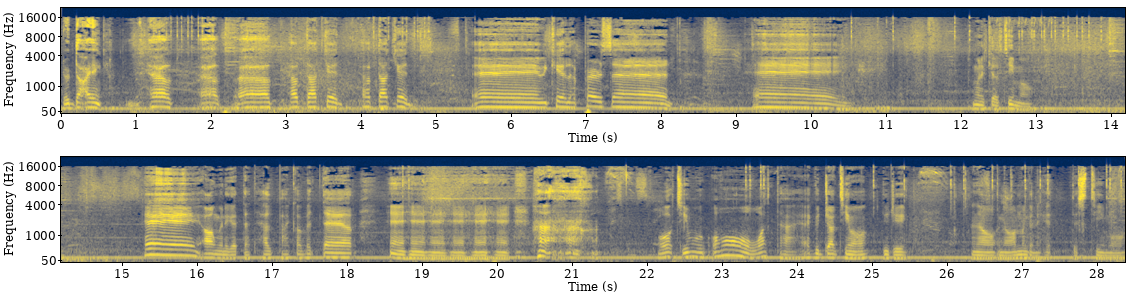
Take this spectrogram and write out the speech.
they're dying. Help, help, help, help that kid. Help that kid. Hey, we killed a person. Hey. I'm gonna kill Teemo. Hey. Oh, I'm gonna get that health pack over there. oh, Teemo. Oh, what the heck? Good job, Teemo. GG. No, no, I'm not gonna hit this Teemo.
